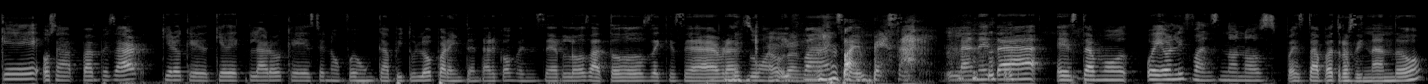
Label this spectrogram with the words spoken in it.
que, o sea, para empezar, quiero que quede claro que este no fue un capítulo para intentar convencerlos a todos de que se abran su OnlyFans. Para empezar. La neta, estamos, güey, OnlyFans no nos está patrocinando,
